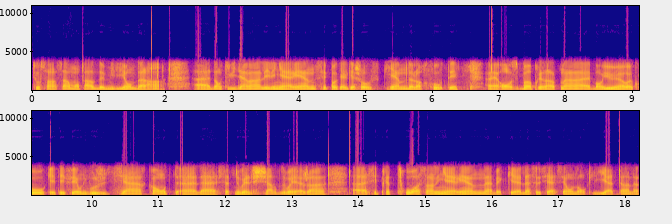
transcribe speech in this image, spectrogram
tous ensemble, on parle de millions de dollars. Euh, donc, évidemment, les lignes aériennes, c'est pas quelque chose qu'ils aiment de leur côté. Euh, on se bat présentement. Euh, bon, il y a eu un recours qui a été fait au niveau judiciaire contre euh, cette nouvelle charte du voyageur. c'est près de 300 lignes aériennes avec l'association donc l'IATA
